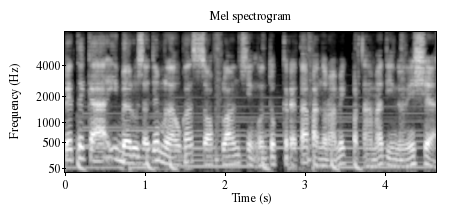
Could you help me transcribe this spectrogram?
PT KAI baru saja melakukan soft launching untuk kereta panoramik pertama di Indonesia.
